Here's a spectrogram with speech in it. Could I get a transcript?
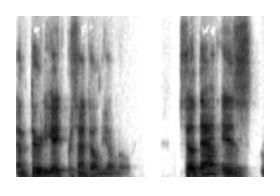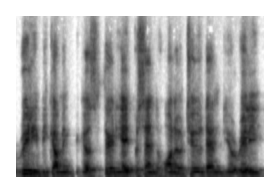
and 38% LDL lower. So that is really becoming because 38% of 102, then you're really,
